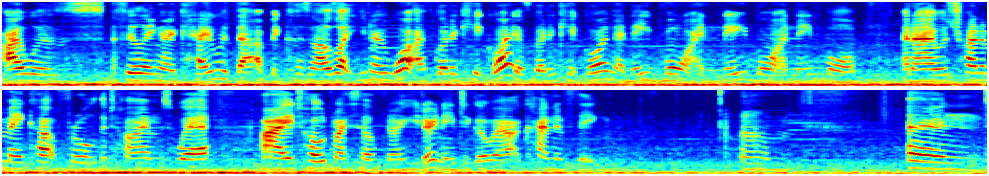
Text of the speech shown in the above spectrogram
I was feeling okay with that because I was like, you know what, I've got to keep going, I've got to keep going, I need more, I need more, I need more. And I was trying to make up for all the times where I told myself, no, you don't need to go out, kind of thing. Um, and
